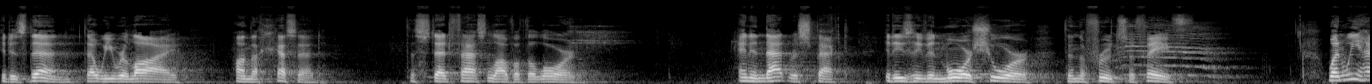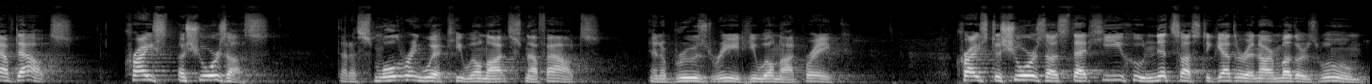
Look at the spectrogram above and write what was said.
It is then that we rely on the chesed, the steadfast love of the Lord. And in that respect, it is even more sure than the fruits of faith. When we have doubts, Christ assures us that a smoldering wick he will not snuff out, and a bruised reed he will not break. Christ assures us that he who knits us together in our mother's womb,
